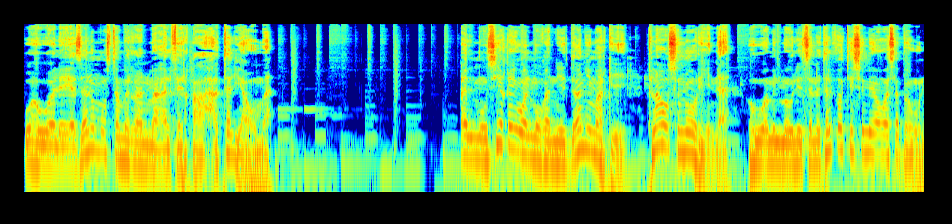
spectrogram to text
وهو لا يزال مستمرا مع الفرقة حتى اليوم. الموسيقي والمغني الدنماركي كلاوس نورين هو من مواليد سنة 1970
